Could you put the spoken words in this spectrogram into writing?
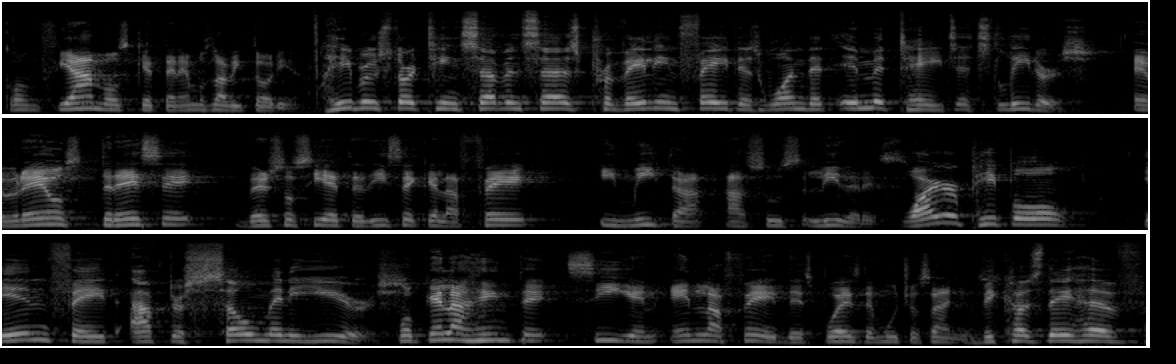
confiamos que tenemos la victoria. Hebrews 13:7 says prevailing faith is one that imitates its leaders. Hebreos 13, verso 7 dice que la fe imita a sus líderes. Why are people in faith after so many years? ¿Por qué la gente sigue en la fe después de muchos años? Because they have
